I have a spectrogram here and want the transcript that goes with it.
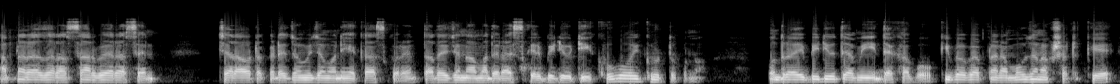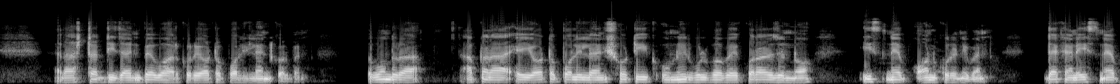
আপনারা যারা সার্ভেয়ার আছেন, যারা অটোকাটে জমি জমা নিয়ে কাজ করেন, তাদের জন্য আমাদের আজকের ভিডিওটি খুবই গুরুত্বপূর্ণ। বন্ধুরা, এই ভিডিওতে আমি দেখাবো কীভাবে আপনারা মৌজা নকশাটাকে রাস্টার ডিজাইন ব্যবহার করে অটো পলিলাইন করবেন। তো বন্ধুরা, আপনারা এই অটো পলিলাইন সঠিক ও নির্ভুলভাবে করার জন্য স্ন্যাপ অন করে নেবেন। দেখেন, এই স্ন্যাপ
